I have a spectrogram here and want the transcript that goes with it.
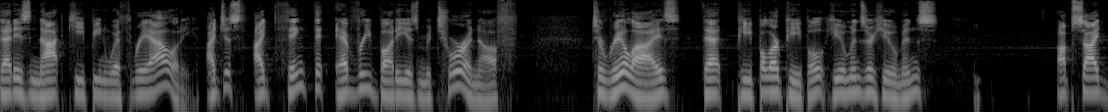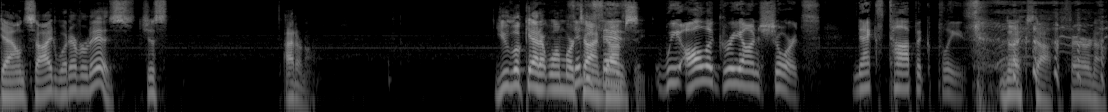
that is not keeping with reality. I just I think that everybody is mature enough to realize that people are people, humans are humans, upside, downside, whatever it is. Just, I don't know. You look at it one more Cindy time, says, Dom. We all agree on shorts. Next topic, please. Next topic. Fair enough.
